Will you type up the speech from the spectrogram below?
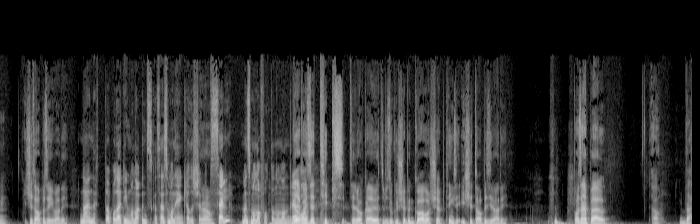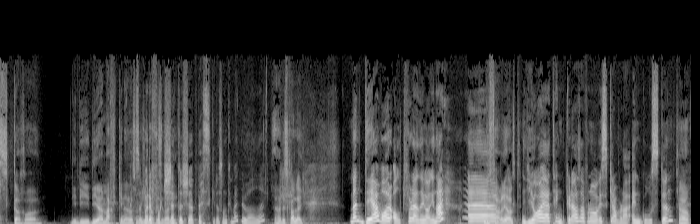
ikke tar på seg verdi. Nei, nettopp. Og det er ting man har ønska seg, som man egentlig hadde kjøpt Ja. selv, men som man har fått av noen andre. Det er og- faktisk et tips til dere der ute. Hvis dere kjøper gaver, kjøp ting som ikke tapes i verdi. For eksempel ja, vesker og de, de, de der merkene da, som ikke bare tapes i verdi. fortsett å kjøpe vesker og sånn til meg, du, Alex. Ja, det skal jeg. Men det var alt for denne gangen her. Er vi Eh, ferdig alt? ja, jeg tenker det, altså, for nå har vi skravla en god stund. Ja.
